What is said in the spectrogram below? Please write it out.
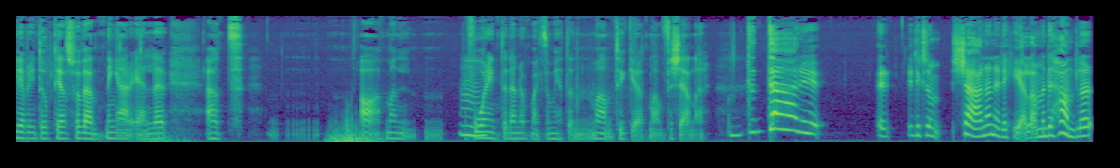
lever inte upp till ens förväntningar eller att, ja, att man får inte den uppmärksamheten man tycker att man förtjänar. Det där är, är liksom kärnan i det hela, men det handlar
